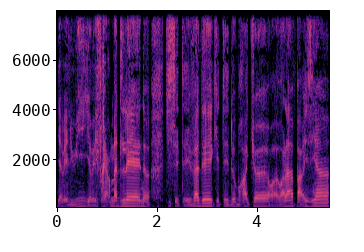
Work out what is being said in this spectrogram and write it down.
Il y avait lui, il y avait les frères Madeleine qui s'étaient évadés, qui étaient deux braqueurs, euh, voilà, parisiens.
